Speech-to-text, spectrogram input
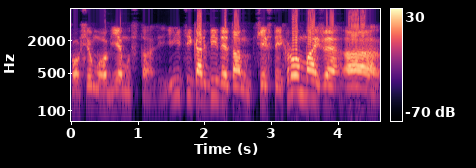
по всьому об'єму сталі. І ці карбіди там чистий хром майже, а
